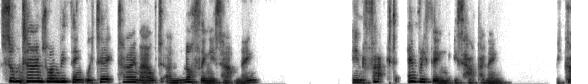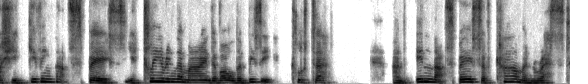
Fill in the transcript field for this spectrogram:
Sometimes when we think we take time out and nothing is happening, in fact, everything is happening because you're giving that space, you're clearing the mind of all the busy clutter. And in that space of calm and rest,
